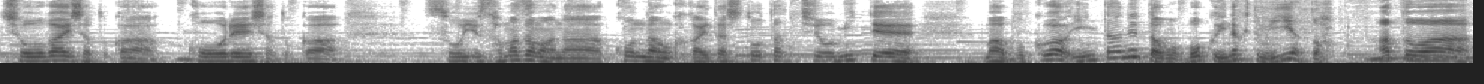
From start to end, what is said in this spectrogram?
障害者とか高齢者とかそういうさまざまな困難を抱えた人たちを見てまあ、僕はインターネットはもう僕いなくてもいいやと、あとは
